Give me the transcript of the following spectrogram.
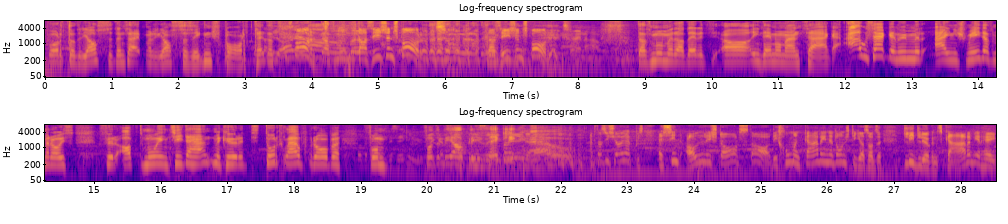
Sport oder Jassen, dann sagt man, Jassen ist ein Sport. Das, Sport! Das muss man, Das ist ein Sport! Das ist ein Sport! Das muss man an der, an, in dem Moment sagen. Auch sagen müssen wir eines mehr, dass wir uns für Atmo entschieden haben. Wir hören die Durchlaufprobe vom, von der Beatrice Segli. Genau. Aber das ist ja auch etwas. Es sind alle Stars da. Die kommen gerne in den Donnerstag. Also, also, die Leute schauen es gerne. Wir haben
